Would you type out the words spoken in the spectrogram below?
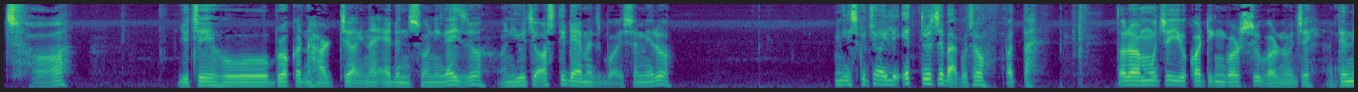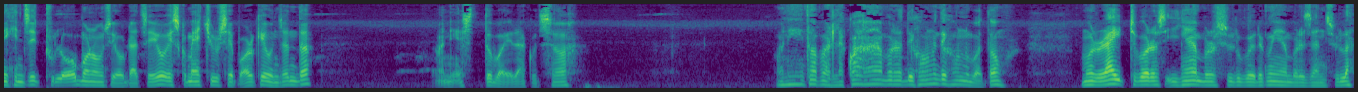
छ। यो चाहिँ हो ब्रोकन हार्ट चाहिँ होइन एडन सोनी गाइज हो। अनि यो चाहिँ अस्ति ड्यामेज भएछ मेरो। अनि यसको चाहिँ अहिले यत्रो चाहिँ भएको छ पत्ता। तर म चाहिँ यो कटिङ गर्छु गर्नु चाहिँ। त्यहाँदेखि चाहिँ ठुलो बनाउँछु एउटा चाहिँ हो यसको म्याच्युर सेप अर्कै हुन्छ नि त। अनि यस्तो भइरहेको छ। अनि तपाईँहरूलाई कहाँबाट देखाउनु देखाउनु भयो त हौ? म राइटबाट यहाँबाट सुरु गरेको यहाँबाट जान्छु ल।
